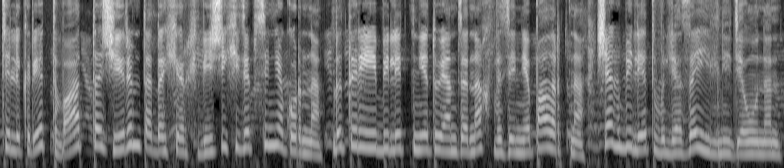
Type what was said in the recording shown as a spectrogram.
телекрет ватта жирім тада херхвижі хизепсене көрна. Лотерея билет не туянзанах візене палыртна. Шак билет выляза илне де унын.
